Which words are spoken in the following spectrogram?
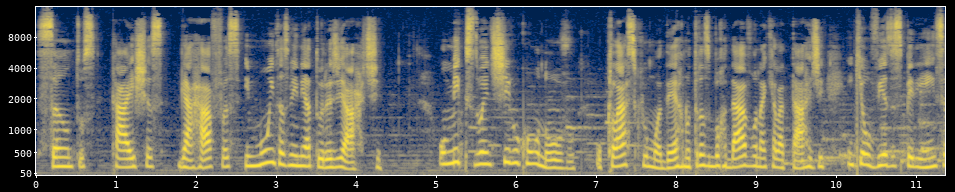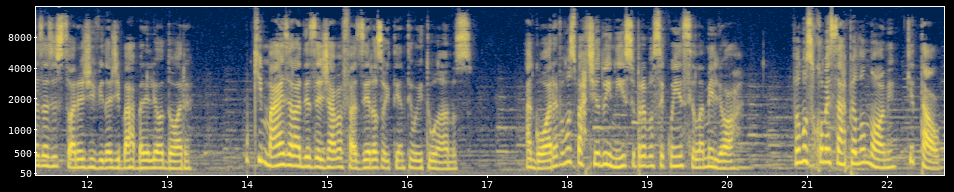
santos, caixas, garrafas e muitas miniaturas de arte. Um mix do antigo com o novo, o clássico e o moderno transbordavam naquela tarde em que ouvia as experiências as histórias de vida de Bárbara Eleodora. O que mais ela desejava fazer aos 88 anos? Agora vamos partir do início para você conhecê-la melhor. Vamos começar pelo nome, que tal?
